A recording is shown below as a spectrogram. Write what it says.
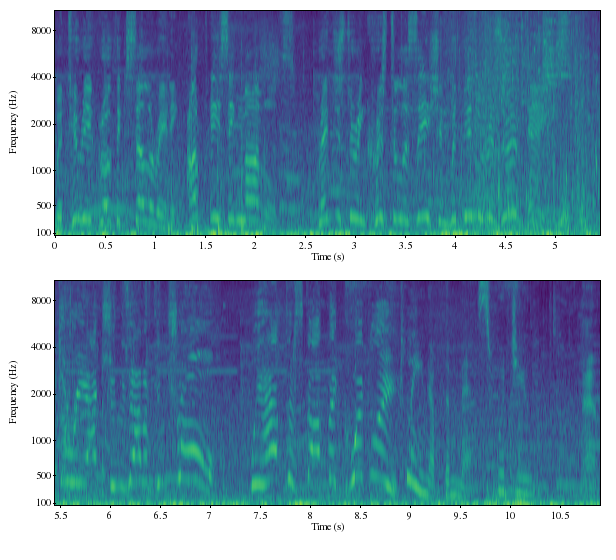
Materia growth accelerating, outpacing models. Registering crystallization within the reserve tanks. The reaction is out of control! We have to stop it quickly! Clean up the mess, would you? Ma'am.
